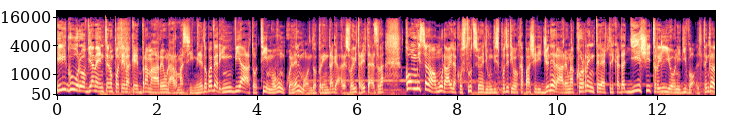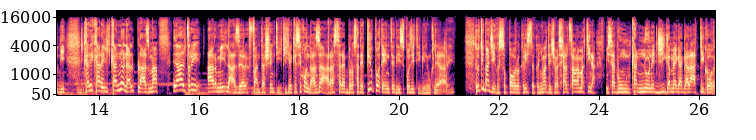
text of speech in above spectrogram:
Il guru ovviamente non poteva che bramare un'arma simile. Dopo aver inviato team ovunque nel mondo per indagare sulla vita di Tesla, commissionò a Murai la costruzione di un dispositivo capace di generare una corrente elettrica da 10 trilioni di volt, in grado di caricare il cannone al plasma e altre armi laser fantascientifiche che secondo Asara sarebbero state più potenti dei dispositivi nucleari. Tu ti immagini questo povero Cristo che ogni volta diceva si alzava la mattina mi serve un cannone giga mega galattico, me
